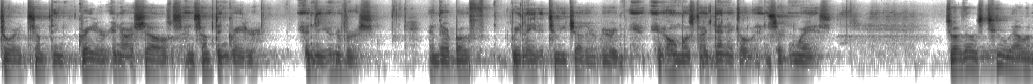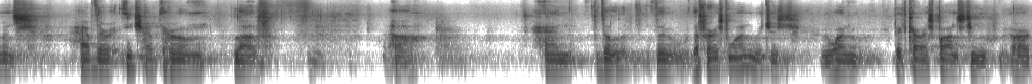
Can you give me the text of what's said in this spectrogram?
toward something greater in ourselves and something greater in the universe. And they're both related to each other, very almost identical in certain ways. So those two elements have their each have their own love, uh, and the, the the first one, which is the one that corresponds to our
